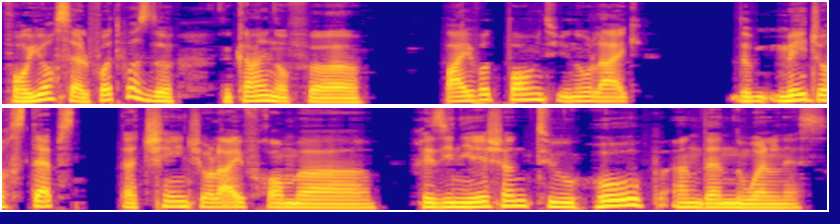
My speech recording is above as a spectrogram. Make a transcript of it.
for yourself, what was the, the kind of uh, pivot point, you know, like the major steps that change your life from uh, resignation to hope and then wellness?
